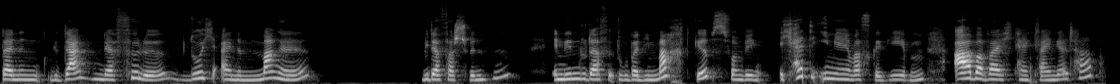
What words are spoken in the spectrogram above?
deinen Gedanken der Fülle durch einen Mangel wieder verschwinden, indem du dafür darüber die Macht gibst, von wegen, ich hätte ihm ja was gegeben, aber weil ich kein Kleingeld habe?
